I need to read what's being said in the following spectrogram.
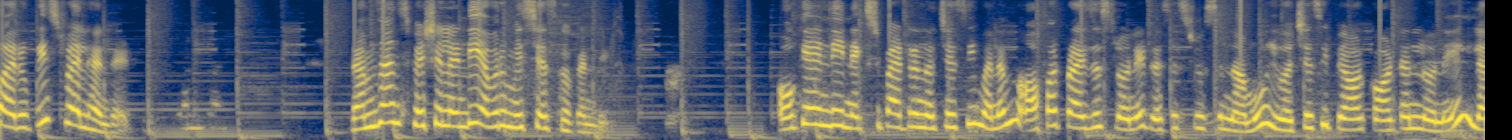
five rupees twelve hundred. Ramzan special అండి ఎవరు మిస్ చేసుకోకండి. ఓకే అండి నెక్స్ట్ ప్యాటర్న్ వచ్చేసి మనం ఆఫర్ ప్రైజెస్లోనే డ్రెస్సెస్ చూస్తున్నాము. ఇవి వచ్చేసి ప్యూర్ కాటన్లోనే. ఇలా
